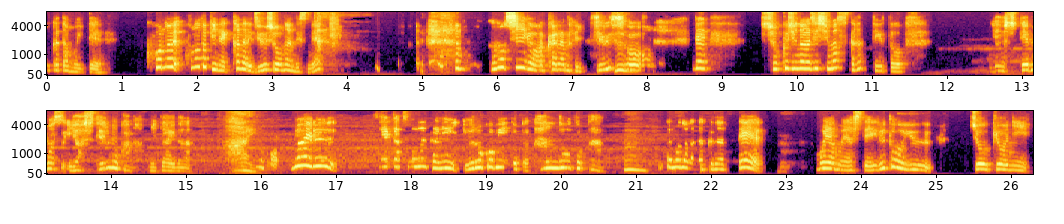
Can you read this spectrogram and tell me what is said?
いう方もいて、この、この時ね、かなり重症なんですね。楽しいがわからない重症、うん、で、食事の味しますかって言うと、いや、してます。いや、してるのかな？みたいな。はい。いわゆる生活の中に喜びとか感動とか、うん、そういったものがなくなって、もやもやしているという状況に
